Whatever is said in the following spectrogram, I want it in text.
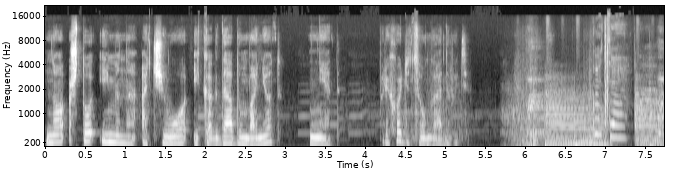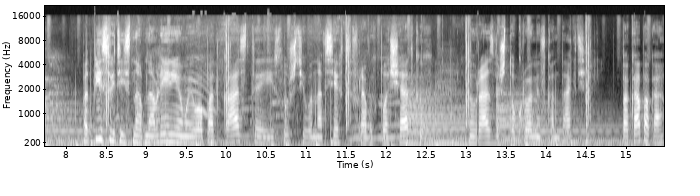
Но что именно, от чего и когда бомбанет – нет. Приходится угадывать. Подписывайтесь на обновление моего подкаста и слушайте его на всех цифровых площадках, ну разве что кроме ВКонтакте. Пока-пока.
